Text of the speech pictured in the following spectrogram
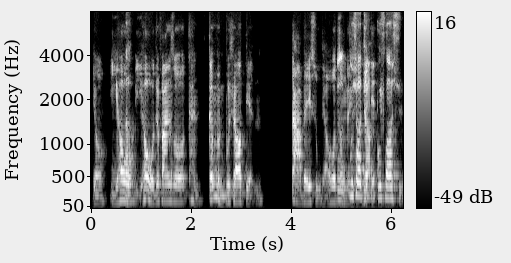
有以后嗯以后我就发现说，看根本不需要点大杯薯条或就是中杯，不需要讲，不需要去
